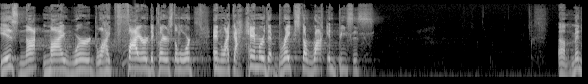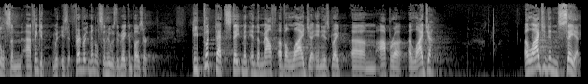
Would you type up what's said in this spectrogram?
Is not my word like fire, declares the Lord, and like a hammer that breaks the rock in pieces? Um, Mendelssohn, I think it is it Frederick Mendelssohn, who was the great composer. He put that statement in the mouth of Elijah in his great um, opera, Elijah. Elijah didn't say it,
